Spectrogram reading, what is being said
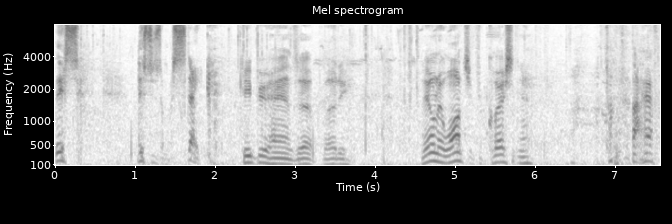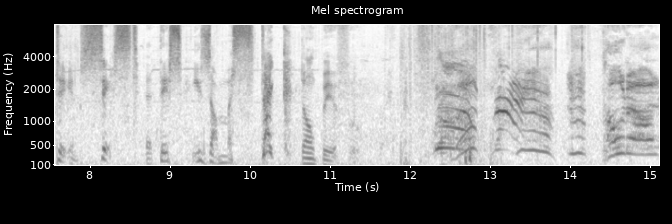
This, this is a mistake. Keep your hands up, buddy. They only want you for questioning. I have to insist that this is a mistake. Don't be a fool. Hold on.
